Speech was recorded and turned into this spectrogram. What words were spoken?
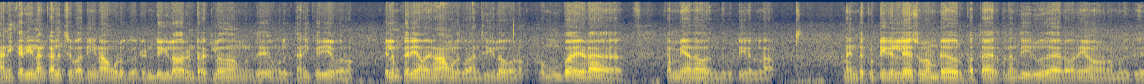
தனிக்கறியெல்லாம் கழிச்சு பார்த்தீங்கன்னா உங்களுக்கு ரெண்டு கிலோ ரெண்டரை கிலோ தான் வந்து உங்களுக்கு தனிக்கறியே வரும். எலும்பு கறியாக வேணால் உங்களுக்கு ஒரு அஞ்சு கிலோ வரும். ரொம்ப எடை கம்மியாக தான் வரும் இந்த குட்டிகள்லாம். ஆனால் இந்த குட்டிகள்லேயே சொல்ல முடியாத. ஒரு பத்தாயிரத்துலேருந்து இருபதாயிரம் வரையும் நம்மளுக்கு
